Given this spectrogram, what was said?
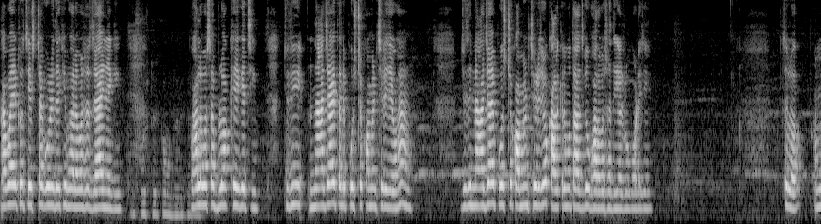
আবার একটু চেষ্টা করে দেখি ভালোবাসা যায় নাকি। ভালোবাসা ব্লক খেয়ে গেছি। যদি না যায়, তাহলে পোস্টে কমেন্ট ছেড়ে যাও হ্যাঁ? যদি না যায় পোস্টে কমেন্ট ছেড়ে যাও, কালকের মতো আজকেও ভালোবাসা দিয়ে আসব পরে যে। চলো, আমি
